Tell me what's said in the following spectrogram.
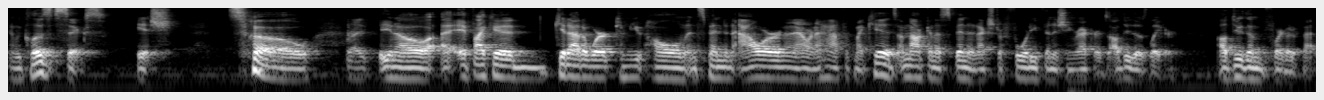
and we close at six ish. So right. you know, if I could get out of work, commute home, and spend an hour and an hour and a half with my kids, I'm not going to spend an extra 40 finishing records. I'll do those later. I'll do them before I go to bed.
